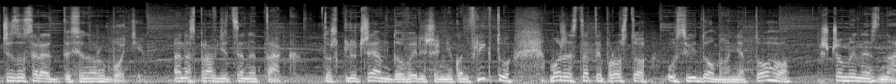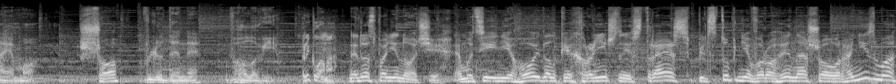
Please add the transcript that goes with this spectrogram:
чи зосередитися на роботі. А насправді це не так. Тож ключем до вирішення конфлікту може стати просто усвідомлення того, що ми не знаємо, що в людини в голові. Реклама. Недоспані ночі, емоційні гойдалки, хронічний стрес, підступні вороги нашого організму,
